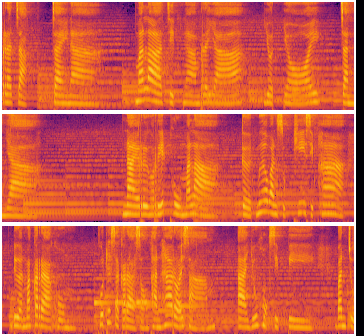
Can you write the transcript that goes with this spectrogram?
ประจักษ์ใจนามลาจิตงามระยะ หยดย้อย จัญญานายเรืองฤทธิ์ภูมิมลา เกิดเมื่อวันศุกร์ที่ 15 เดือนมกราคม พุทธศักราช 2503 อายุ 60 ปี บรรจุ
